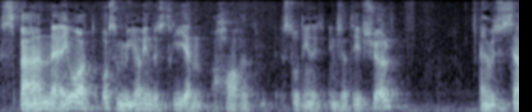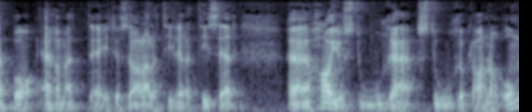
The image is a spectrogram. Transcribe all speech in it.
Spennende er jo at også mye av industrien har et stort initiativ sjøl. Hvis du ser på Eramet i Tysdal, eller tidligere TISER, har jo store, store planer om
